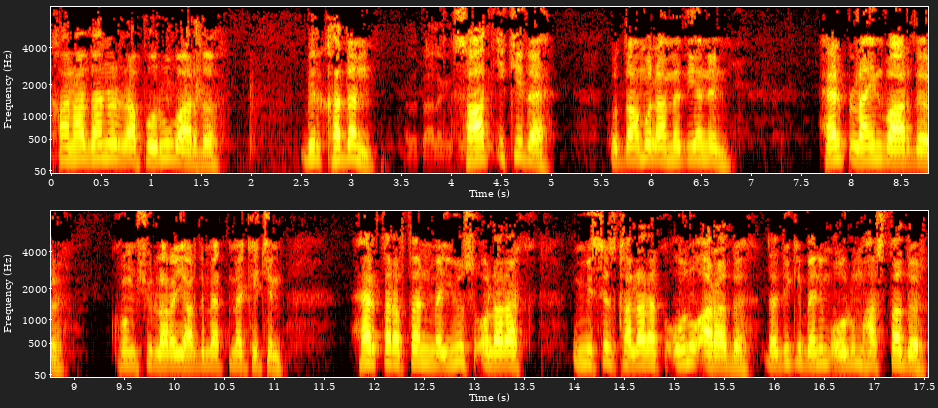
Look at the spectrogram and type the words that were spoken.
Kanada'nın raporu vardı bir kadın saat 2'de Huddamul Ahmediye'nin helpline vardır. Komşulara yardım etmek için her taraftan meyus olarak ümitsiz kalarak onu aradı. Dedi ki benim oğlum hastadır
